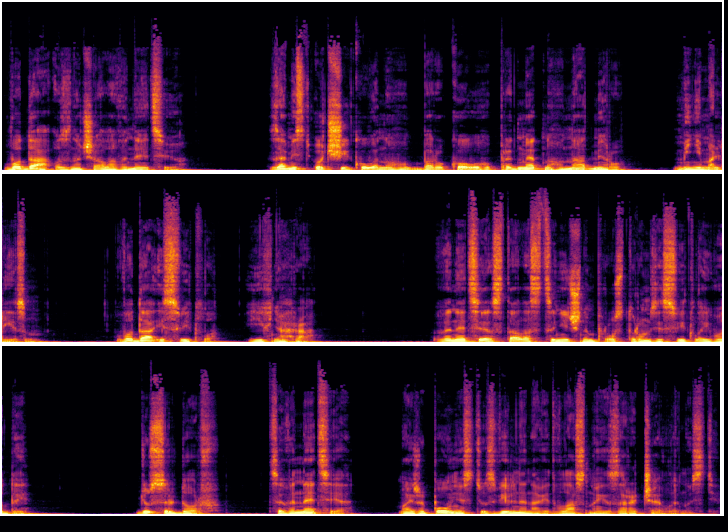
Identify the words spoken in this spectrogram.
Вода означала Венецію. Замість очікуваного барокового предметного надміру мінімалізм. Вода і світло їхня гра. Венеція стала сценічним простором зі світла й води. Дюссельдорф це Венеція, майже повністю звільнена від власної заречевленості.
